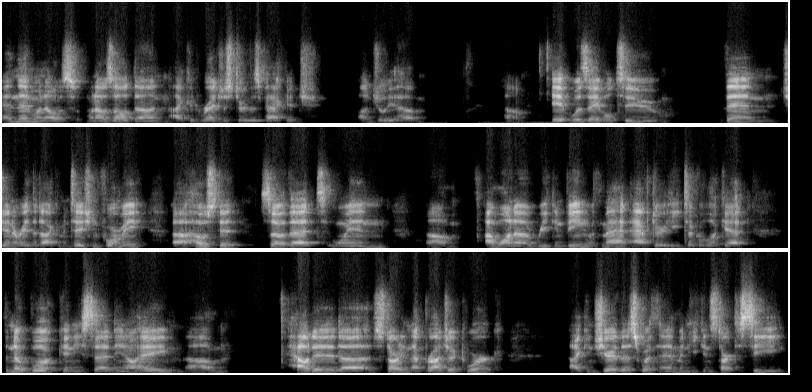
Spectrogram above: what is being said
And then when I was when I was all done, I could register this package on Julia Hub. Um, it was able to then generate the documentation for me, uh, host it so that when um, I want to reconvene with Matt after he took a look at the notebook and he said, you know, hey, um, how did uh, starting that project work? I can share this with him and he can start to see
